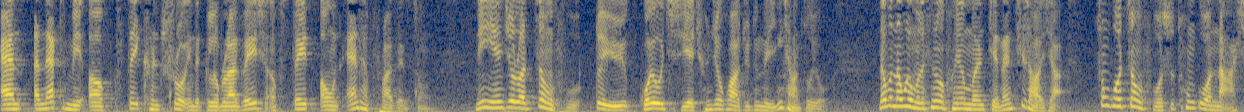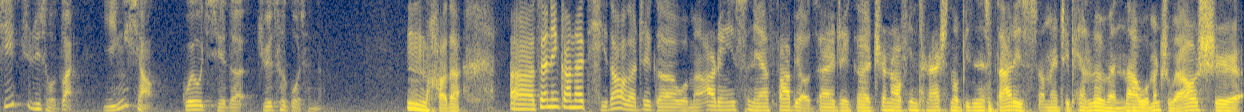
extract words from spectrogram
An Anatomy of State Control in the Globalization of State-Owned Enterprises 中，您研究了政府对于国有企业全球化决定的影响作用，能不能为我们的听众朋友们简单介绍一下，中国政府是通过哪些具体手段影响国有企业的决策过程的？嗯，好的，呃，在您刚才提到的这个，我们二零一四年发表在这个 Journal of International Business Studies 上面这篇论文呢，我们主要是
